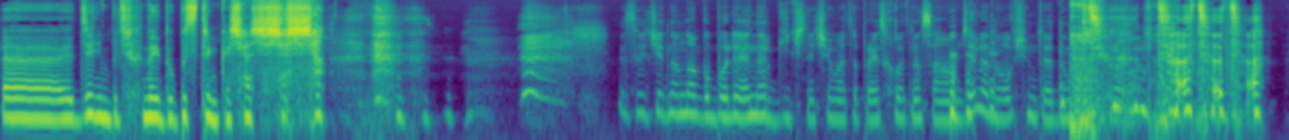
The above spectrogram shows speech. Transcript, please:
э, где-нибудь их найду быстренько, сейчас, сейчас, сейчас. Звучит намного более энергично, чем это происходит на самом деле, но, в общем-то, я думаю, Да-да-да.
